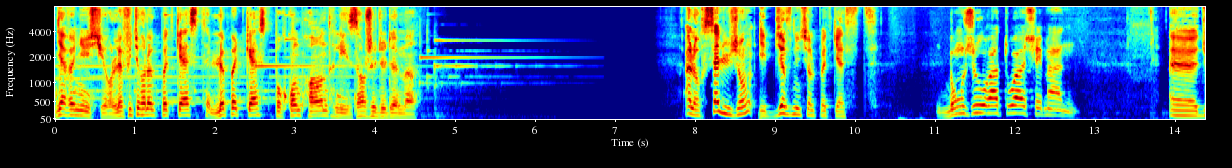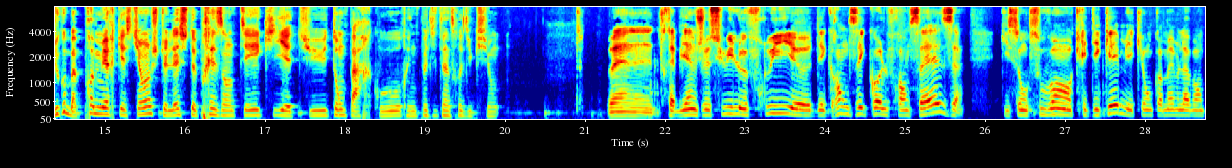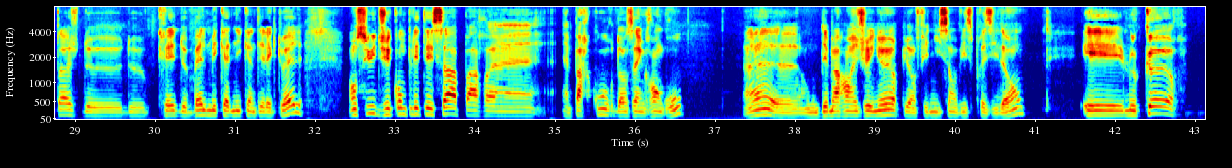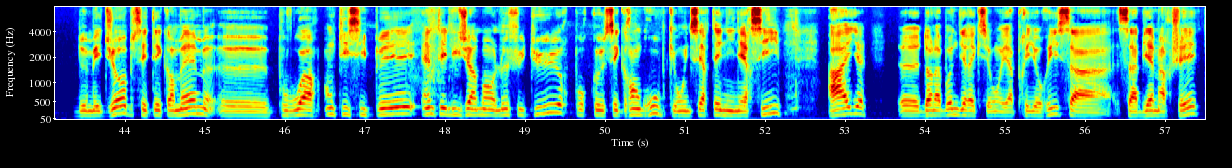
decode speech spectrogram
Bienvenue sur le Futurologue Podcast, le podcast pour comprendre les enjeux de demain. Alors, salut Jean et bienvenue sur le podcast. Bonjour à toi, Sheman. Euh, du coup, bah, première question, je te laisse te présenter. Qui es-tu Ton parcours Une petite introduction. Ben, très bien, je suis le fruit euh, des grandes écoles françaises qui sont souvent critiquées, mais qui ont quand même l'avantage de, créer de belles mécaniques intellectuelles. Ensuite, j'ai complété ça par un, parcours dans un grand groupe, hein, euh, en démarrant ingénieur, puis en finissant vice-président. Et le cœur de mes jobs, c'était quand même euh, pouvoir anticiper intelligemment le futur pour que ces grands groupes qui ont une certaine inertie aillent euh, dans la bonne direction. Et a priori, ça, ça a bien marché.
